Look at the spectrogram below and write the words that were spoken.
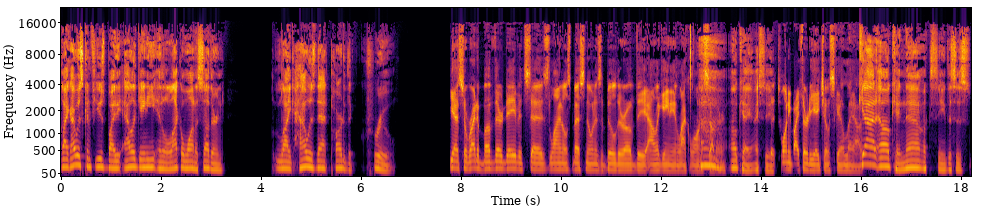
like I was confused by the Allegheny and Lackawanna Southern. Like, how is that part of the crew? Yeah, so right above there, Dave, it says Lionel's best known as a builder of the Allegheny and Lackawanna Southern, Ah, okay, I see. the 20 by 30 HO scale layout. Got it. Okay, now okay, see this is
